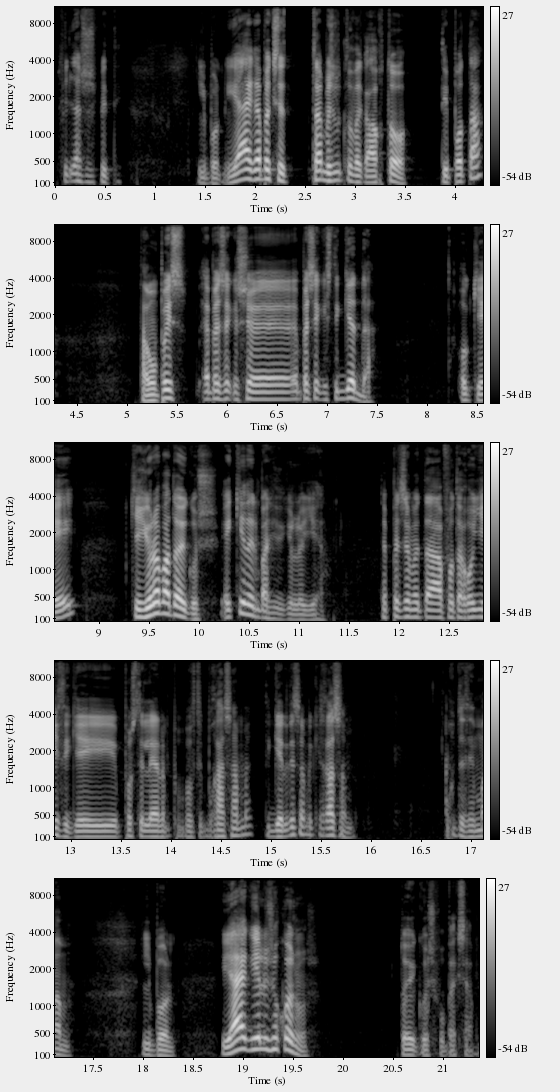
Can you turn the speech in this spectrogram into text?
φιλιά στο σπίτι. Λοιπόν, η ΑΕΚ έπαιξε Champions League το 18. Τίποτα. Θα μου πεις, έπεσε, και έπεσε και στην Κέντα. OK. Okay. Και Europa το 20. Εκεί δεν υπάρχει δικαιολογία. Έπαιζε μετά, φωταγωγήθηκε η. Πώς τη λένε, αυτή που χάσαμε. Την κερδίσαμε και χάσαμε. Ούτε θυμάμαι. Λοιπόν, η ΑΕΚ γέλουσε ο κόσμος. Το 20 που παίξαμε.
